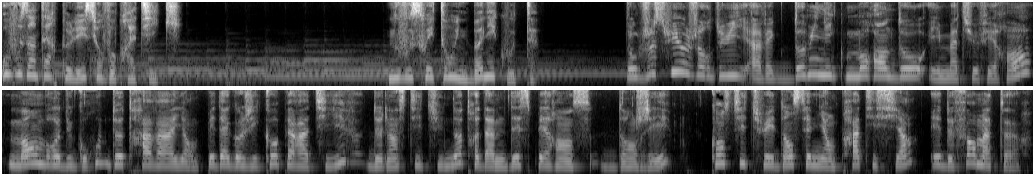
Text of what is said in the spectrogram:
ou vous interpeller sur vos pratiques. Nous vous souhaitons une bonne écoute. Donc je suis aujourd'hui avec Dominique Morando et Mathieu Ferrand, membres du groupe de travail en pédagogie coopérative de l'Institut Notre-Dame d'Espérance d'Angers, constitué d'enseignants praticiens et de formateurs.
